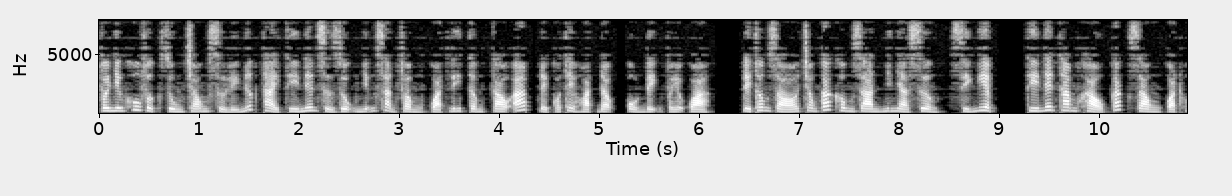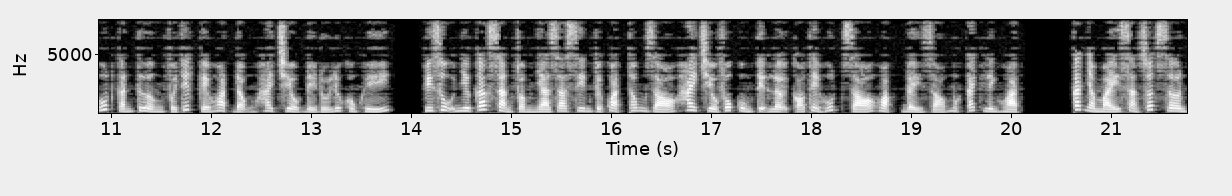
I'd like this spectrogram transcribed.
Với những khu vực dùng trong xử lý nước thải thì nên sử dụng những sản phẩm quạt ly tâm cao áp để có thể hoạt động ổn định và hiệu quả. Để thông gió trong các không gian như nhà xưởng, xí nghiệp thì nên tham khảo các dòng quạt hút gắn tường với thiết kế hoạt động hai chiều để đối lưu không khí. Ví dụ như các sản phẩm nhà gia xin với quạt thông gió hai chiều vô cùng tiện lợi có thể hút gió hoặc đẩy gió một cách linh hoạt. Các nhà máy sản xuất sơn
